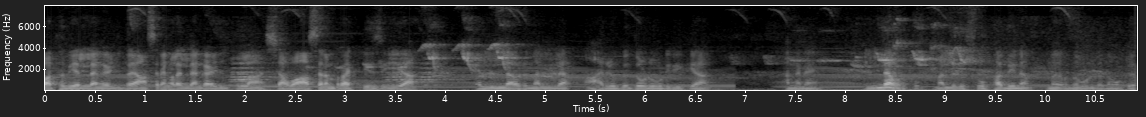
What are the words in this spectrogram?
പദ്ധതിയെല്ലാം കഴിഞ്ഞിട്ട് ആസനങ്ങളെല്ലാം കഴിഞ്ഞിട്ടുള്ള ശവാസനം പ്രാക്ടീസ് ചെയ്യുക. എല്ലാവരും നല്ല ആരോഗ്യത്തോടു കൂടി ഇരിക്കുക. അങ്ങനെ എല്ലാവർക്കും നല്ലൊരു ശുഭദിനം നേർന്നുകൊണ്ട് നമുക്ക്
